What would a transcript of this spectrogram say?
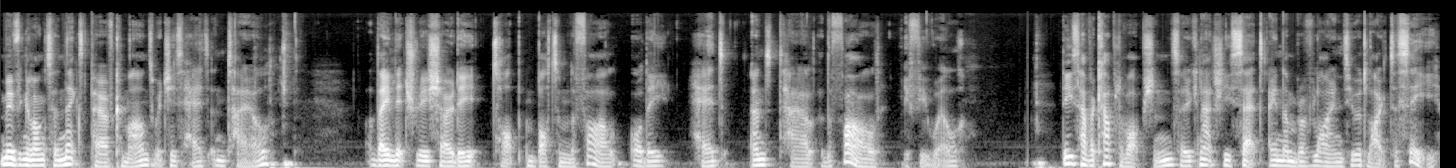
Moving along to the next pair of commands, which is head and tail, they literally show the top and bottom of the file, or the head and tail of the file, if you will. These have a couple of options, so you can actually set a number of lines you would like to see,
